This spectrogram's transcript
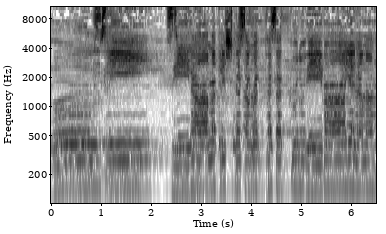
ॐ श्री श्रीरामकृष्णसमर्थसद्गुरुदेवाय नमः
